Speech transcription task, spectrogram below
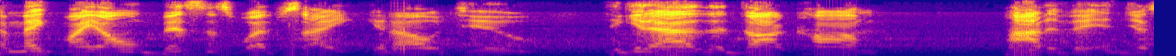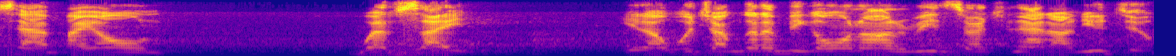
to make my own business website, you know, to, to get out of the dot com part of it and just have my own website you know, which I'm going to be going on and researching that on YouTube.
